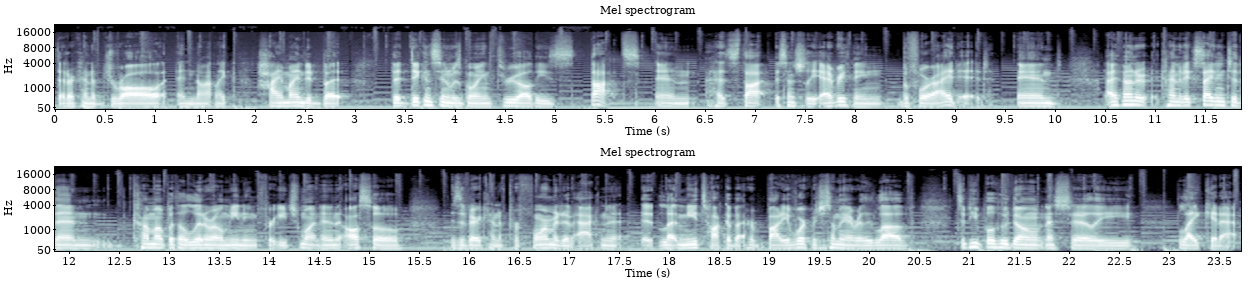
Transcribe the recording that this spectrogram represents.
that are kind of drawl and not like high minded, but that Dickinson was going through all these thoughts and has thought essentially everything before I did. And I found it kind of exciting to then come up with a literal meaning for each one. And it also is a very kind of performative act. And it, it let me talk about her body of work, which is something I really love, to people who don't necessarily like it at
